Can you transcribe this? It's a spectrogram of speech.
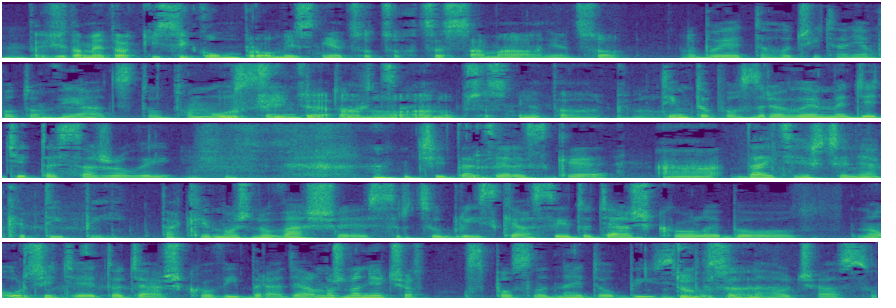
Mhm. Takže tam je to jakýsi kompromis, něco, co chce sama a něco, Lebo je toho čítania potom viac. Toto musím, Určite, toto áno, chcem. áno, presne tak. No. Týmto pozdravujeme deti Tesažovi, čitateľské. A dajte ešte nejaké tipy, také možno vaše srdcu blízke. Asi je to ťažko, lebo no určite je to ťažko vybrať, ale možno niečo z poslednej doby, z Dobře. posledného času.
